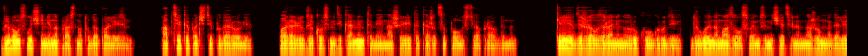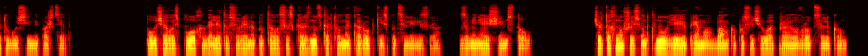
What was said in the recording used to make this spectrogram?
В любом случае, не напрасно туда полезем. Аптека почти по дороге. Пара рюкзаков с медикаментами, и наш рейд окажется полностью оправданным. Киреев держал израненную руку у груди, другой намазывал своим замечательным ножом на галету гусиный паштет. Получалось плохо, Галета все время пыталась соскользнуть с картонной коробки из-под телевизора, заменяющей им стол. Чертыхнувшись, он ткнул ею прямо в банку, после чего отправил в рот целиком.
